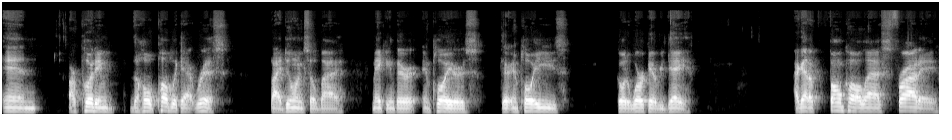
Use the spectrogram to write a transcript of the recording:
and are putting the whole public at risk by doing so by making their employers their employees go to work every day I got a phone call last Friday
